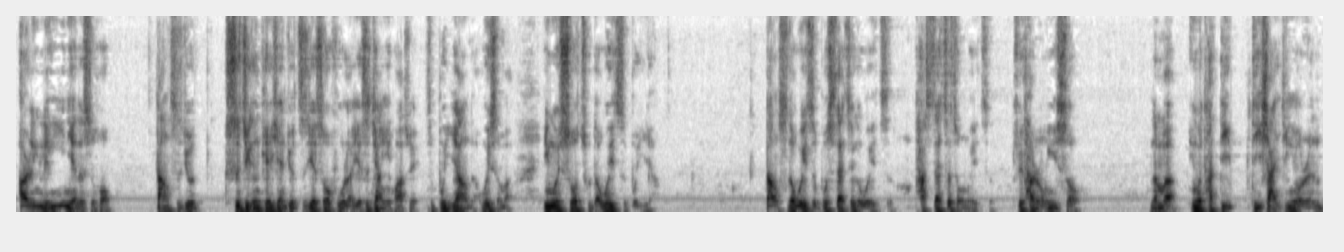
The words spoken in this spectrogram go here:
二零零一年的时候，当时就。十几根 K 线就直接收复了，也是降印花税，是不一样的。为什么？因为所处的位置不一样。当时的位置不是在这个位置，它是在这种位置，所以它容易收。那么，因为它底底下已经有人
